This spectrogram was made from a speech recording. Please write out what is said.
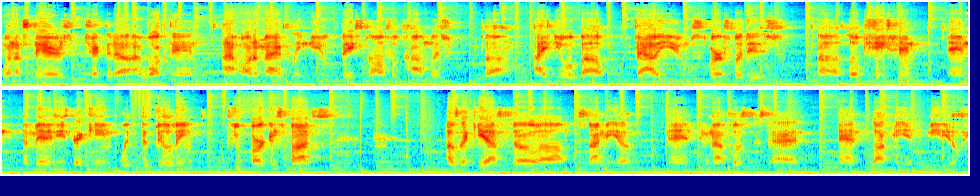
went upstairs, checked it out. I walked in. I automatically knew, based off of how much um, I knew about value, square footage, uh, location, and amenities that came with the building, two parking spots. I was like, yeah, so um, sign me up and do not post this ad and lock me in immediately.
